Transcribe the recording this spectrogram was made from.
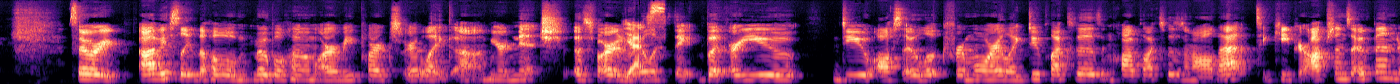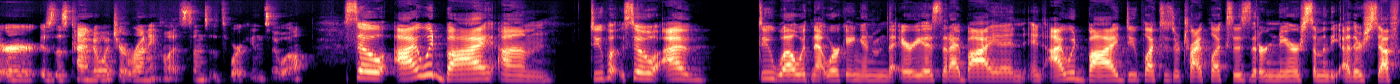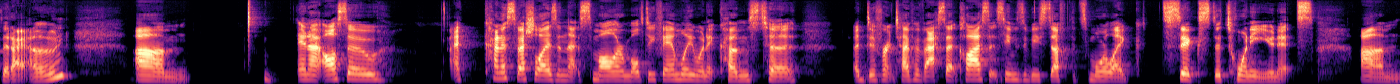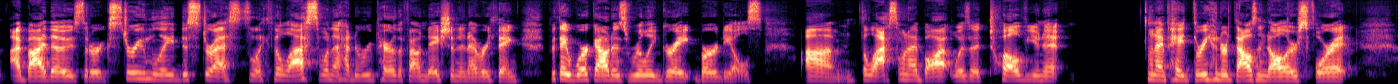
So obviously the whole mobile home RV parks are like um, your niche as far as yes. real estate. But are you do you also look for more like duplexes and quadplexes and all that to keep your options open, or is this kind of what you're running with since it's working so well? So I would buy um duplex. So I do well with networking in the areas that I buy in, and I would buy duplexes or triplexes that are near some of the other stuff that I own. Um, and I also I kind of specialize in that smaller multifamily when it comes to a different type of asset class. It seems to be stuff that's more like six to 20 units. Um, I buy those that are extremely distressed. Like the last one, I had to repair the foundation and everything, but they work out as really great BRRRR deals. Um, the last one I bought was a 12 unit and I paid $300,000 for it.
